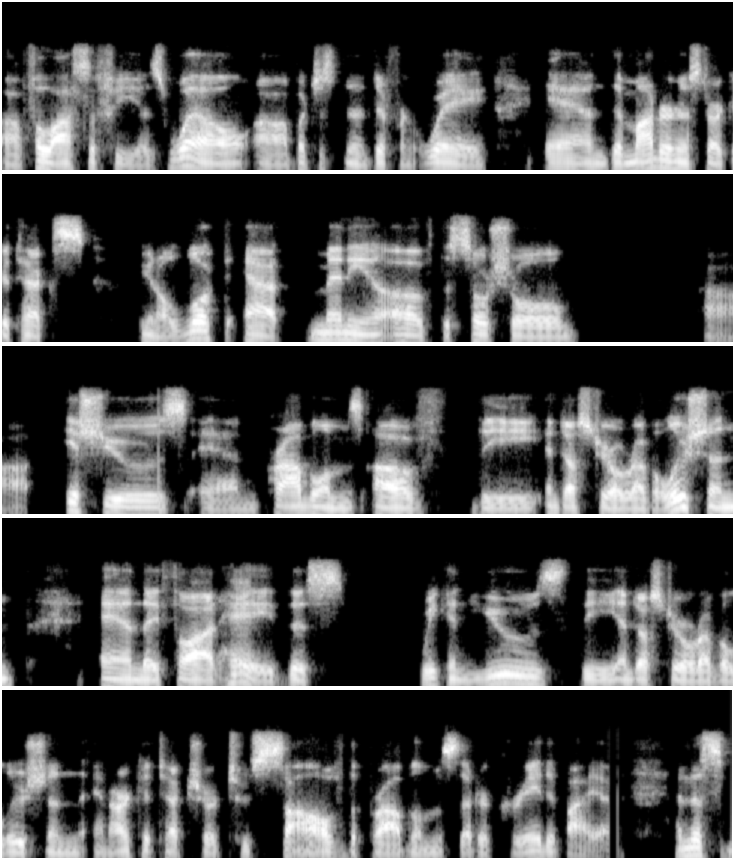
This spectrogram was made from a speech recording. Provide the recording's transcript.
uh, philosophy as well, uh, but just in a different way. And the modernist architects, you know, looked at many of the social uh, issues and problems of the Industrial Revolution, and they thought, hey, this we can use the Industrial Revolution and architecture to solve the problems that are created by it. And this,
